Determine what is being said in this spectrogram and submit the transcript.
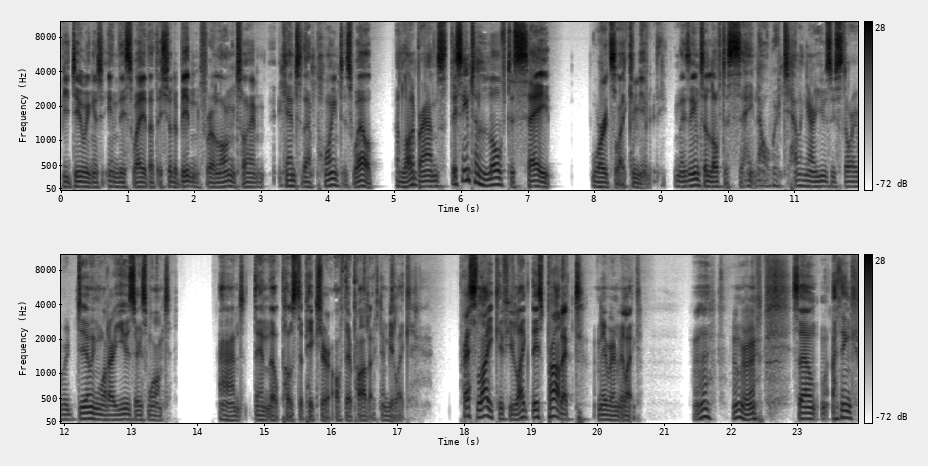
be doing it in this way that they should have been for a long time. Again, to that point as well, a lot of brands, they seem to love to say words like community. And they seem to love to say, no, we're telling our user story, we're doing what our users want. And then they'll post a picture of their product and be like, press like if you like this product. And everyone will be like, huh? Okay. So I think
